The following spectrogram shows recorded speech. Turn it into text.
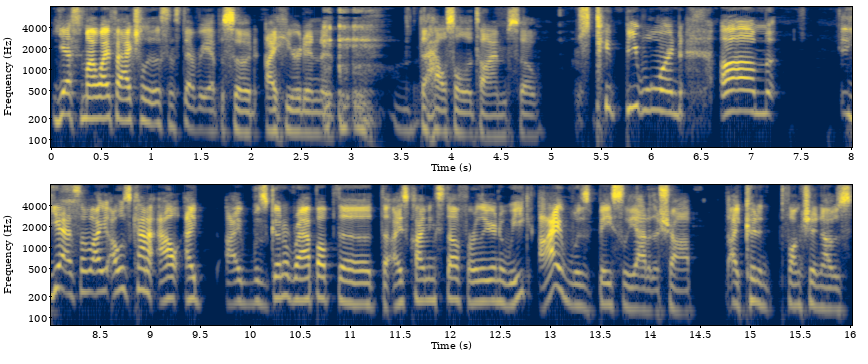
yes, my wife actually listens to every episode. I hear it in the, house all the time. So be, be warned. Um, yeah. So I, I was kind of out. I I was gonna wrap up the the ice climbing stuff earlier in the week. I was basically out of the shop. I couldn't function. I was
